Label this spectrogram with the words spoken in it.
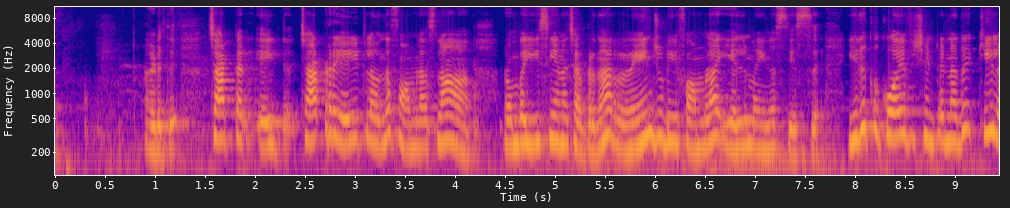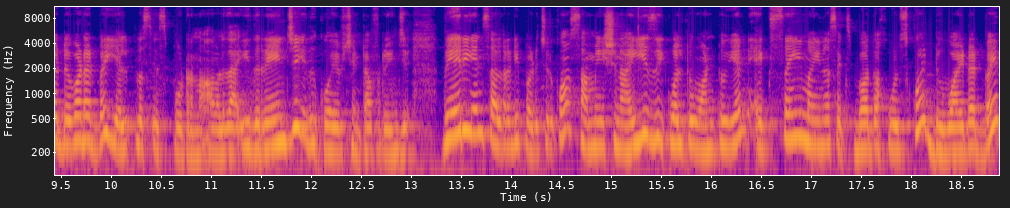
அடுத்து சாப்டர் எயிட் சாப்டர் எயிட்டில் வந்து ஃபார்முலாஸ்லாம் ரொம்ப ஈஸியான சாப்டர் தான். ரேஞ்சுடைய ஃபார்முலா எல் மைனஸ் எஸ் இதுக்கு கோஎஃபிஷியன்ட் என்னது? கீழே divided by l plus s போட்டுறணும். அவ்வளோதான் இது ரேஞ்சு இது coefficient of range variance already படிச்சிருக்கோம். Summation i is equal to one to n x i minus x bar the whole square divided by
